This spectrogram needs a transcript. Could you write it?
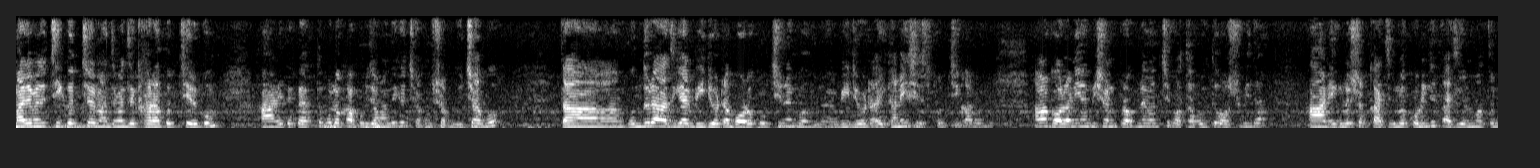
মাঝে মাঝে ঠিক হচ্ছে, মাঝে মাঝে খারাপ হচ্ছে এরকম। আর এতে এতগুলো কাপড় জামা দেখেছ, এখন সব গুছাবো। তা বন্ধুরা, আজকে আর ভিডিওটা বড় করছি না ভিডিওটা এখানেই শেষ করছি, কারণ আমার গলা নিয়ে ভীষণ প্রবলেম হচ্ছে, কথা বলতে অসুবিধা। আর এগুলো সব কাজগুলো করিনি নিই আজকের মতন,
